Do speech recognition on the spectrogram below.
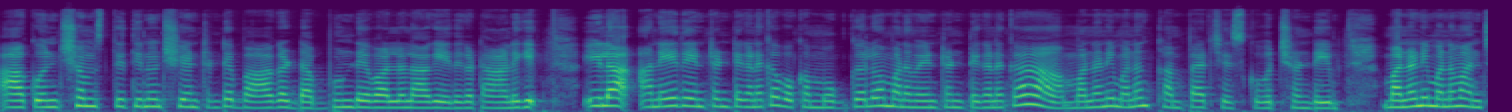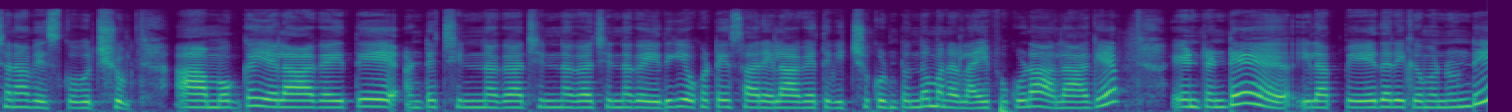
ఆ కొంచెం స్థితి నుంచి ఏంటంటే బాగా డబ్బుండే వాళ్ళలాగా ఎదగటానికి ఇలా అనేది ఏంటంటే కనుక ఒక మొగ్గలో మనం ఏంటంటే కనుక మనని మనం కంపేర్ చేసుకోవచ్చు అండి మనని మనం అంచనా వేసుకోవచ్చు. ఆ మొగ్గ ఎలాగైతే అంటే చిన్నగా చిన్నగా చిన్నగా ఎదిగి ఒకటేసారి ఎలాగైతే విచ్చుకుంటుందో మన లైఫ్ కూడా అలాగే ఏంటంటే ఇలా పేదరికం నుండి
